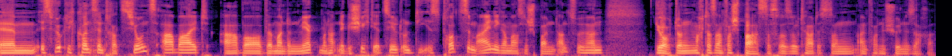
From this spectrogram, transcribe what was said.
Ähm, ist wirklich Konzentrationsarbeit, aber wenn man dann merkt, man hat eine Geschichte erzählt und die ist trotzdem einigermaßen spannend anzuhören, ja, dann macht das einfach Spaß. Das Resultat ist dann einfach eine schöne Sache.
